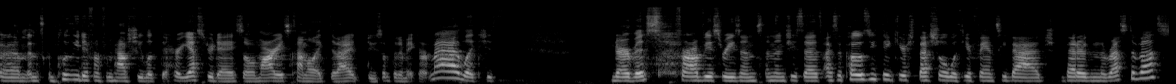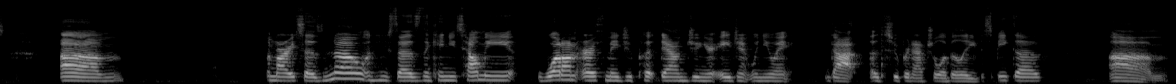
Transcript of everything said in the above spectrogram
Um, and it's completely different from how she looked at her yesterday. So Amari's kind of like, did I do something to make her mad? Like she's nervous for obvious reasons. And then she says, I suppose you think you're special with your fancy badge better than the rest of us. Um, Amari says no, and he says, then can you tell me what on earth made you put down junior agent when you ain't got a supernatural ability to speak of? Um,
